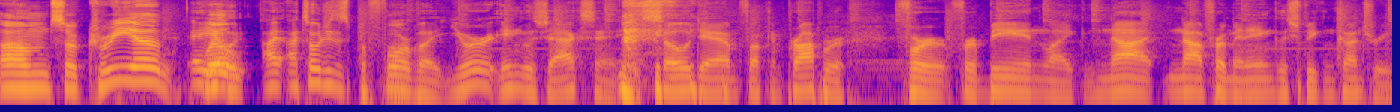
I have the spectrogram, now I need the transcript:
um so korea Hey, well yo, I, I told you this before, but your English accent is so damn fucking proper for for being like not not from an English speaking country,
